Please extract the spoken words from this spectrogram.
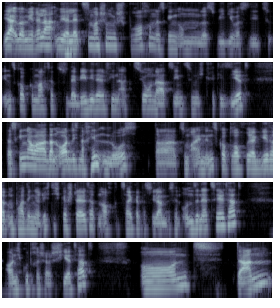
Ja, über Mirella hatten wir ja letztes Mal schon gesprochen. Es ging um das Video, was sie zu Inscope gemacht hat, zu der Baby-Delfin-Aktion. Da hat sie ihn ziemlich kritisiert. Das ging aber dann ordentlich nach hinten los, da zum einen Inscope darauf reagiert hat und ein paar Dinge richtig gestellt hat und auch gezeigt hat, dass sie da ein bisschen Unsinn erzählt hat, auch nicht gut recherchiert hat. Und dann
